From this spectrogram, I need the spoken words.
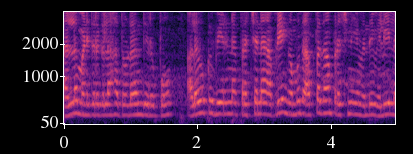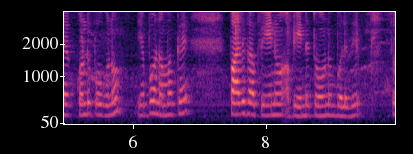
நல்ல மனிதர்களாக தொடர்ந்து இருப்போம் அளவுக்கு மீறின பிரச்சனை அப்படிங்கும்போது அப்போ தான் பிரச்சனையை வந்து வெளியில் கொண்டு போகணும். எப்போ நமக்கு பாதுகாப்பு வேணும் அப்படின்னு தோணும் பொழுது. ஸோ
